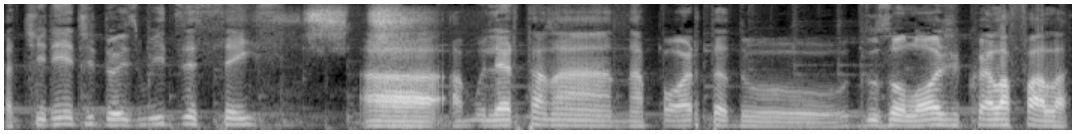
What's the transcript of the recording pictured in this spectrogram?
A tirinha de 2016. A, a mulher tá na, na porta do, do zoológico, ela fala:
